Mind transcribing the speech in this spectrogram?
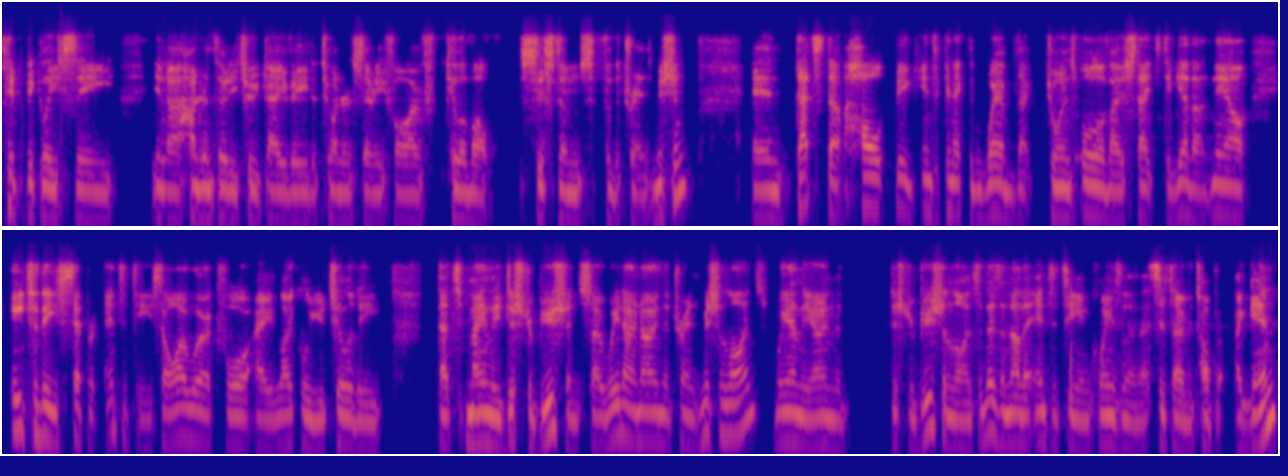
typically see you know 132 kV to 275 kilovolt systems for the transmission and that's the whole big interconnected web that joins all of those states together. Now, each of these separate entities, so I work for a local utility that's mainly distribution. So we don't own the transmission lines, we only own the distribution lines. So there's another entity in Queensland that sits over top again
